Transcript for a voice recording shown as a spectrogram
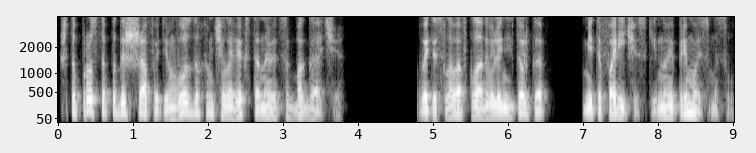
что просто подышав этим воздухом, человек становится богаче. В эти слова вкладывали не только метафорический, но и прямой смысл.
